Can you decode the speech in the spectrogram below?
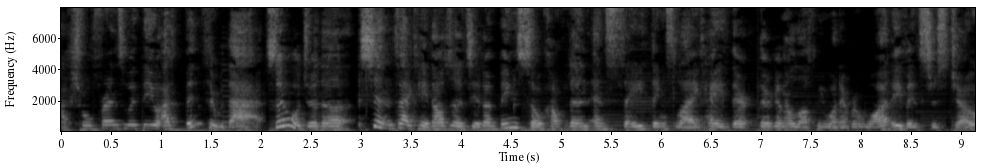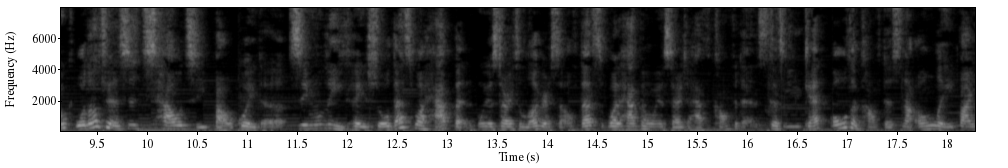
actual friends with you I've been through that 所以我觉得现在可以到这个阶段 being so confident and say things like hey they're they're gonna love me whatever what even it's just joke 我都觉得是超级宝贵的经历可以说 that's what happened when you start to love yourself that's what happened when you start to have confidence because you get all the confidence not only by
